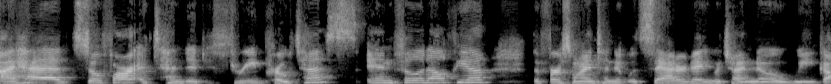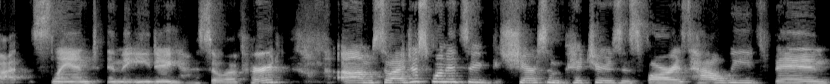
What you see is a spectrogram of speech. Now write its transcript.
I had so far attended three protests in Philadelphia. The first one I attended was Saturday, which I know we got slammed in the ED, so I've heard. Um, so I just wanted to share some pictures as far as how we've been,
